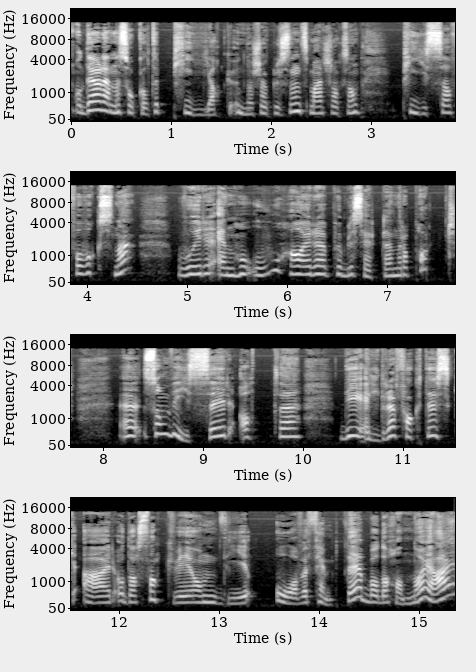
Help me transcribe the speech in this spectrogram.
Og Det er denne såkalte PIAK-undersøkelsen, som er en slags sånn PISA for voksne, hvor NHO har publisert en rapport eh, som viser at eh, de eldre faktisk er, og da snakker vi om de over 50, både han og jeg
